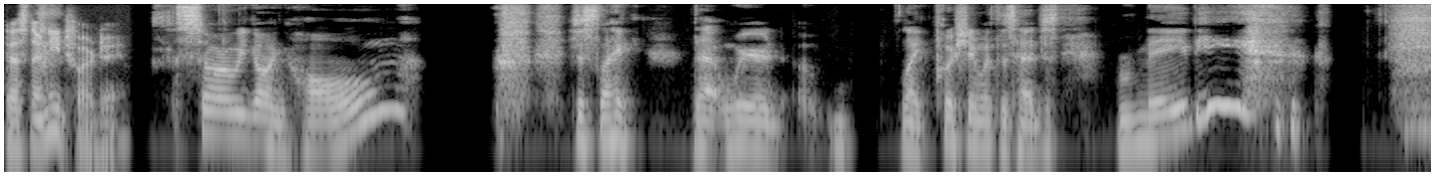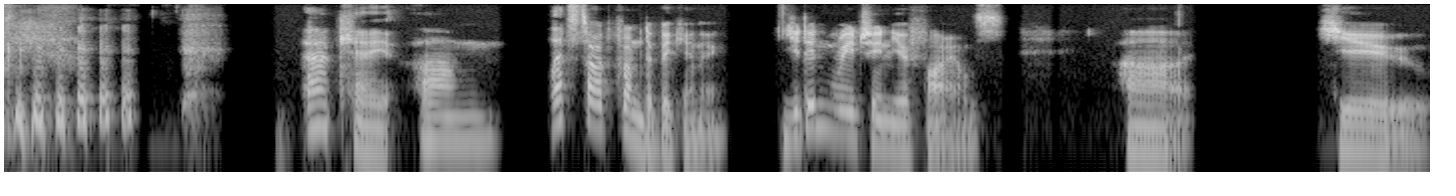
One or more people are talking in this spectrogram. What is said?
There's no need for a jail. So are we going home? just like that weird, like pushing with his head. Just maybe. Okay, um, let's start from the beginning. You didn't reach in your files. Uh, you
